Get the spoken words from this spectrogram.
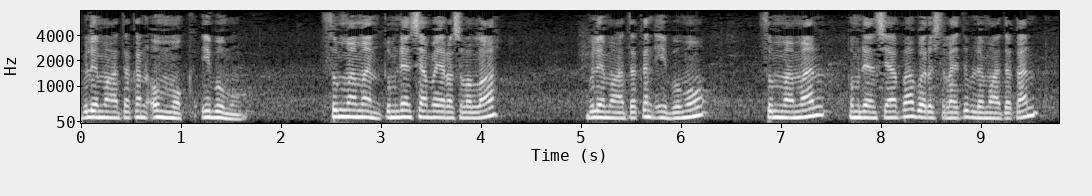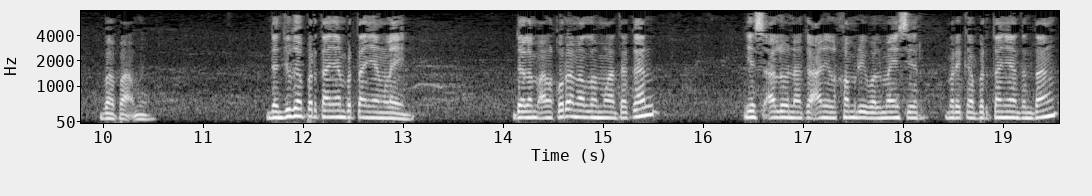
Beliau mengatakan ummuk, ibumu. Thumma man? Kemudian siapa ya Rasulullah? Beliau mengatakan ibumu Thummaman Kemudian siapa? Baru setelah itu beliau mengatakan Bapakmu. Dan juga pertanyaan-pertanyaan lain. Dalam Al-Quran Allah mengatakan Yas'alunaka anil khamri wal maisir. Mereka bertanya tentang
